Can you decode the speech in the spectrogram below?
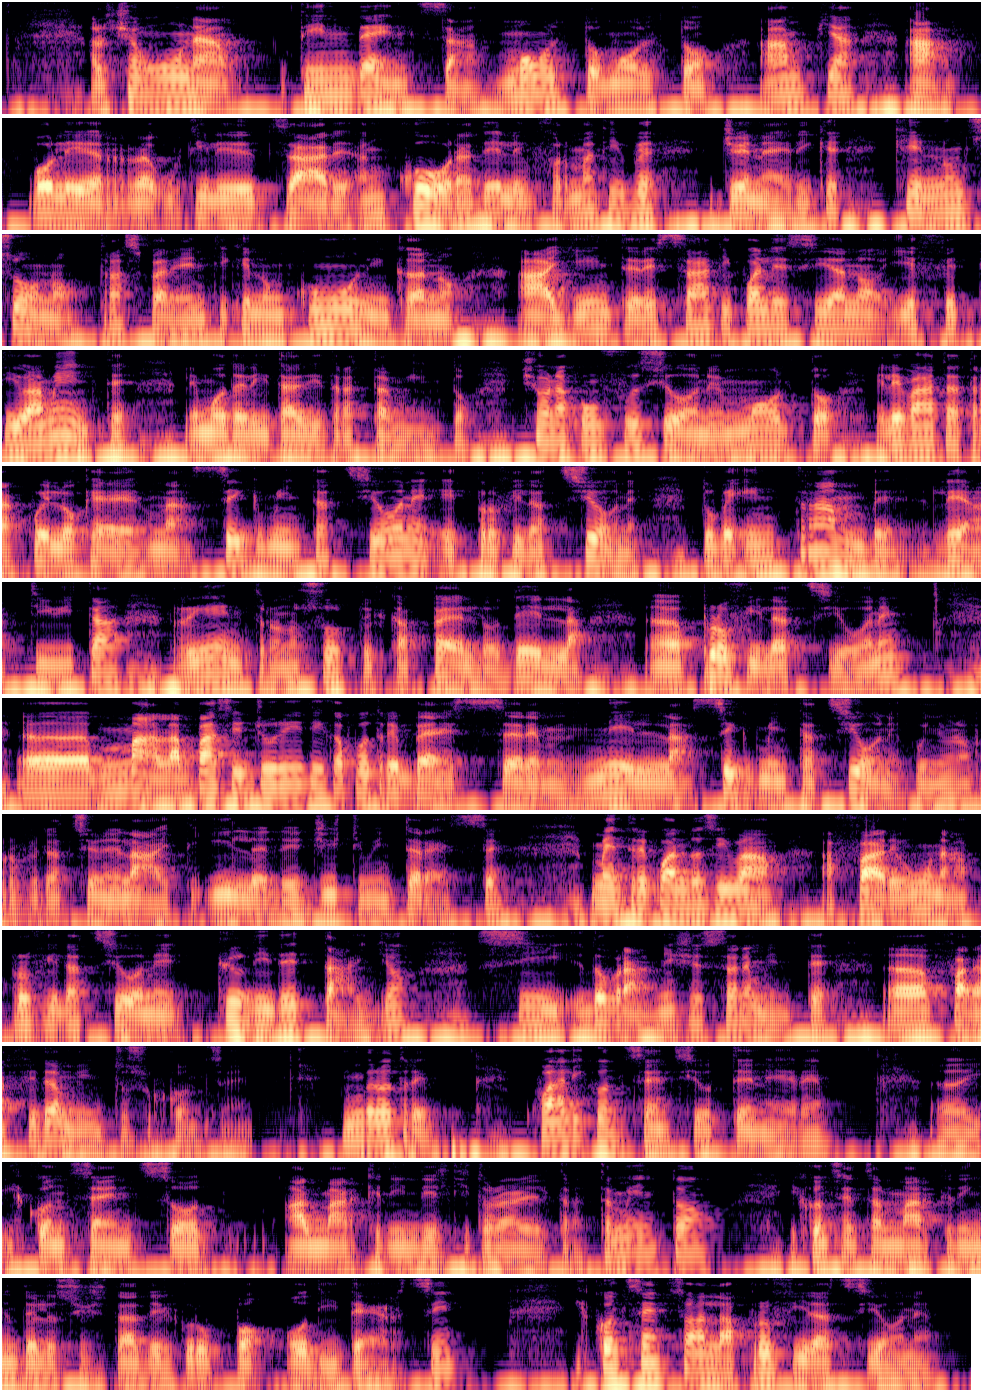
Allora, c'è una tendenza molto molto ampia a voler utilizzare ancora delle informative generiche che non sono trasparenti, che non comunicano agli interessati quali siano effettivamente le modalità di trattamento. C'è una confusione molto elevata tra quello che è una segmentazione e profilazione, dove entrambe le attività rientrano sotto il cappello della uh, profilazione, uh, ma la base giuridica potrebbe essere nella segmentazione, quindi una profilazione light, il legittimo interesse, mentre quando si va a fare una profilazione più di dettaglio si dovrà necessariamente uh, fare affidamento sul consenso. Numero 3. Quali consensi ottenere? Uh, il consenso al marketing del titolare del trattamento, il consenso al marketing delle società del gruppo o di terzi, il consenso alla profilazione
